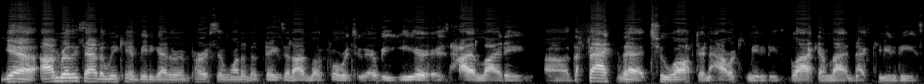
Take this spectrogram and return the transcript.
Yeah, I'm really sad that we can't be together in person. One of the things that I look forward to every year is highlighting uh, the fact that too often our communities, Black and Latinx communities,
